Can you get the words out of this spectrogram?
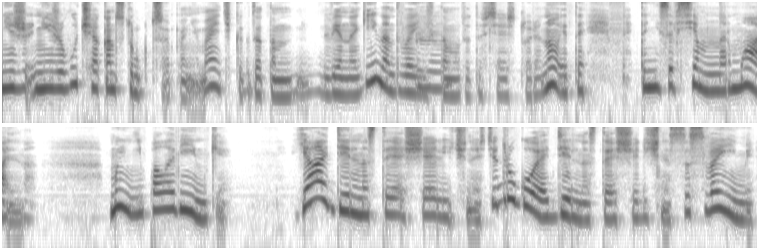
неживучая конструкция, понимаете, когда там две ноги на двоих, mm-hmm. там вот эта вся история. Но это, это не совсем нормально. Мы не половинки. Я отдельно стоящая личность, и другой отдельно стоящая личность со своими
